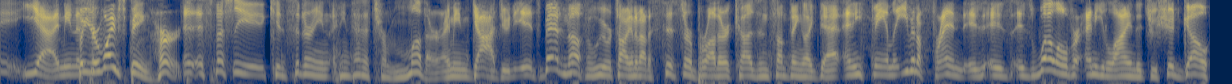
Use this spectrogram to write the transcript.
Yeah, I mean, But your wife's being hurt. especially considering, I mean, that it's her mother. I mean, God, dude, it's bad enough if we were talking about a sister, brother, cousin, something like that. Any family, even a friend, is is is well over any line that you should go.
